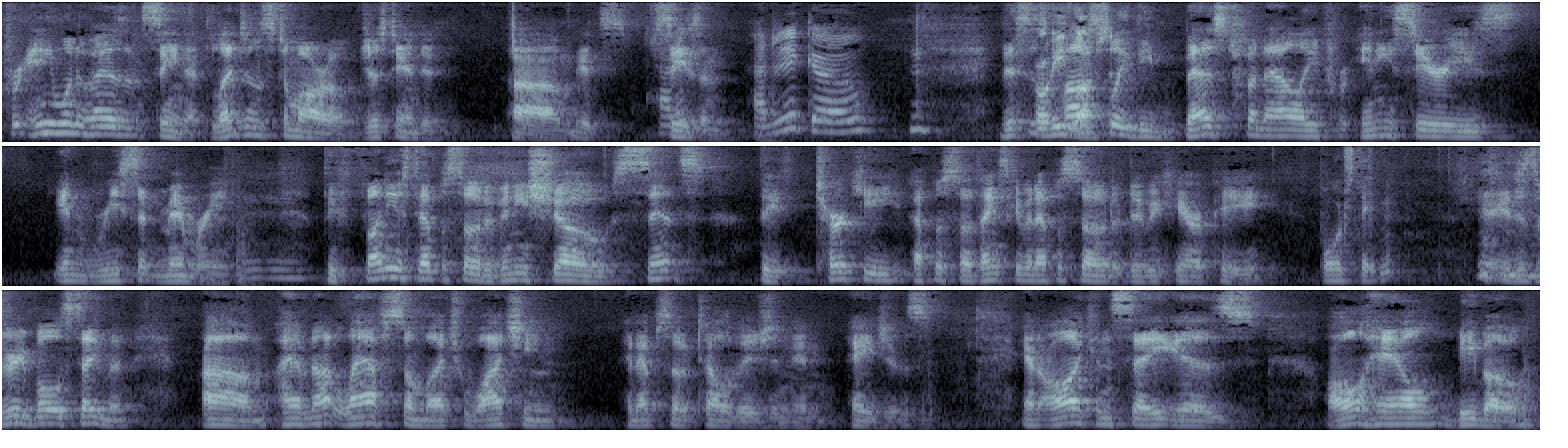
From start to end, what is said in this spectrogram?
for anyone who hasn't seen it, Legends Tomorrow just ended um, its How did- season. How did it go? This is Oh, possibly the best finale for any series in recent memory. The funniest episode of any show since the Turkey episode, Thanksgiving episode of WKRP. Bold statement. it is a very bold statement. Um, I have not laughed so much watching an episode of television in ages. And all I can say is, all hail Beebo.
